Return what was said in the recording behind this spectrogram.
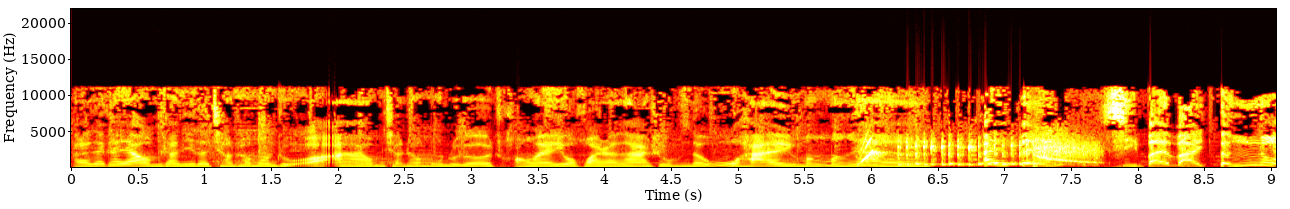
好了，再看一下我们上期的抢床盟主啊，我们抢床盟主的床位又换人啦，是我们的雾海萌萌呀，洗白白等我，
